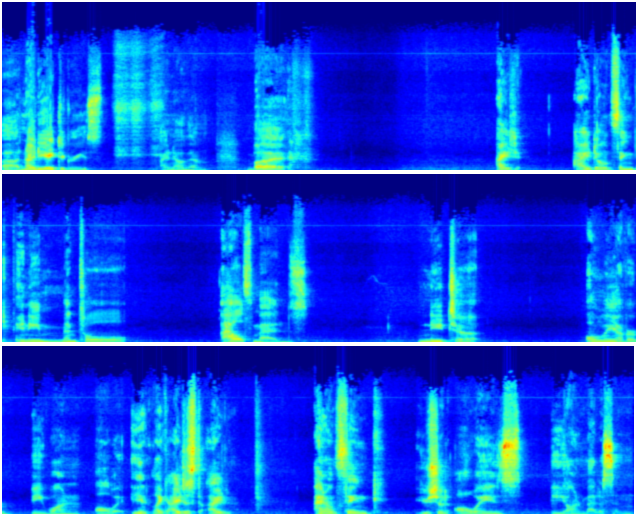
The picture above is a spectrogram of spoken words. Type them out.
Uh, 98 degrees. I know them. But I, I don't think any mental health meds need to only ever be one always. Like I just I, I don't think you should always be on medicine,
